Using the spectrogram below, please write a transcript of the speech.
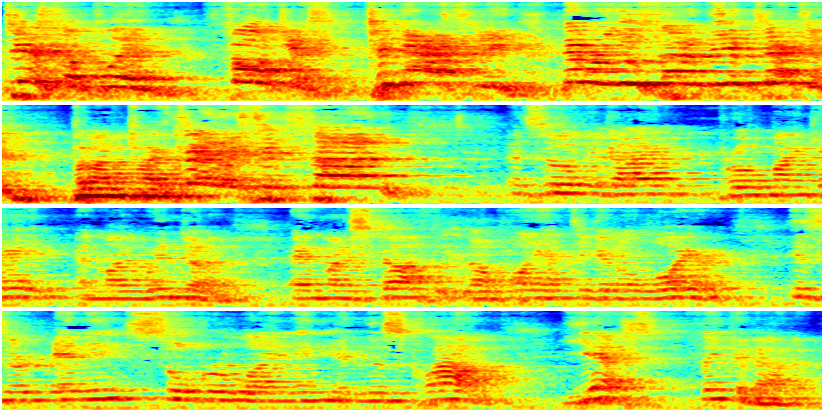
Discipline, focus, tenacity, never lose sight of the objective. But I'm tired. Finish it, son! And so the guy broke my gate and my window and my stuff, and I'll probably have to get a lawyer. Is there any silver lining in this cloud? Yes, think about it.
